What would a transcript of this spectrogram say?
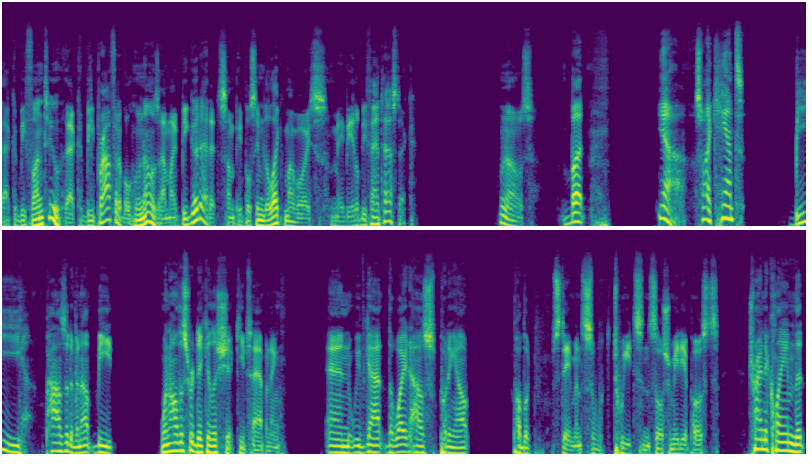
That could be fun too. That could be profitable. Who knows? I might be good at it. Some people seem to like my voice. Maybe it'll be fantastic. Who knows? But yeah, so I can't be positive and upbeat when all this ridiculous shit keeps happening. And we've got the White House putting out public statements, tweets, and social media posts trying to claim that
